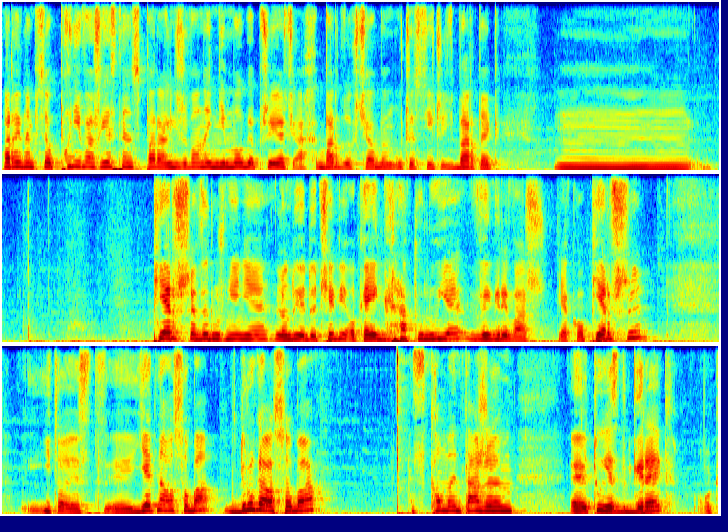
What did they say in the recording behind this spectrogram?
Bartek napisał, ponieważ jestem sparaliżowany, nie mogę przyjechać, a ch- bardzo chciałbym uczestniczyć. Bartek, mm, pierwsze wyróżnienie ląduje do ciebie, ok, gratuluję, wygrywasz jako pierwszy. I to jest y, jedna osoba. Druga osoba z komentarzem e, tu jest Greg, ok?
